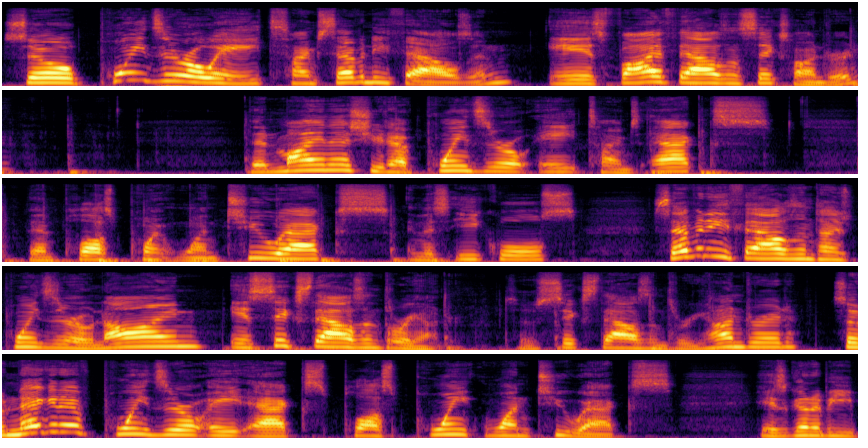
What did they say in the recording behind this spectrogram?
So 0.08 times 70,000 is 5,600. Then minus, you'd have 0.08 times x, then plus 0.12x, and this equals 70,000 times 0.09 is 6,300. So 6,300. So negative 0.08x plus 0.12x is going to be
